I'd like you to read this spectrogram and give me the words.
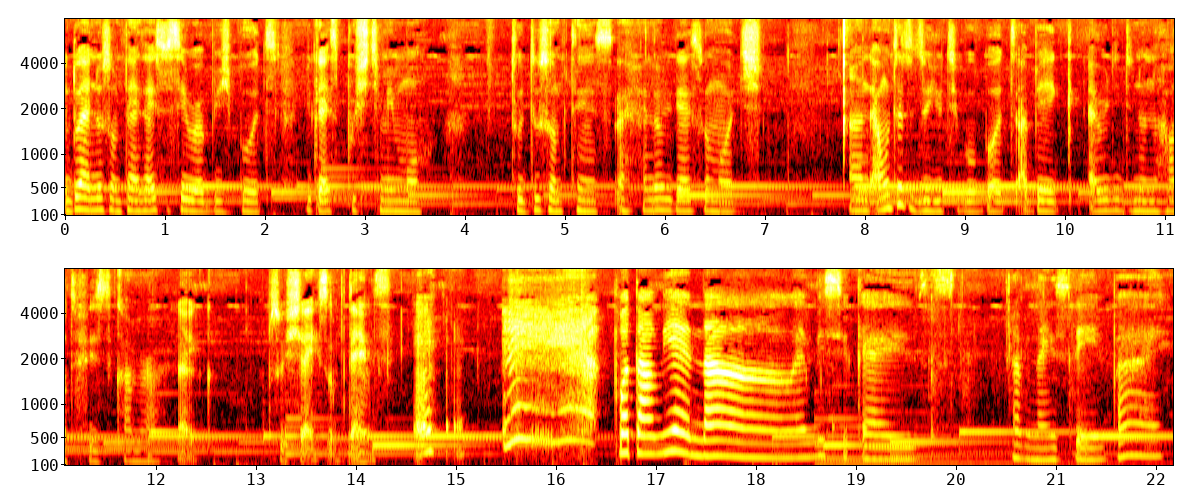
Although i know sometimes i used to say rubbish but you guys pushed me more to do some things. I love you guys so much. And I wanted to do YouTube, but I beg, I really do not know how to face the camera. Like, I'm so shy sometimes. but I'm here now. I miss you guys. Have a nice day. Bye.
